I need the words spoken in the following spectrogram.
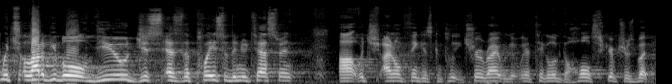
which a lot of people view just as the place of the New Testament, uh, which I don't think is completely true, right? We've to take a look at the whole scriptures. But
